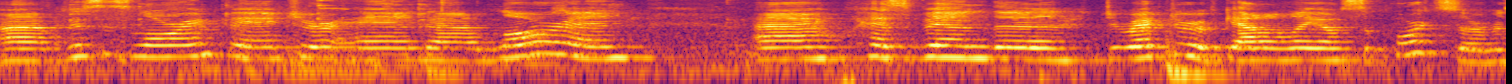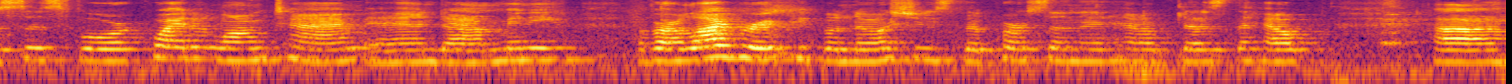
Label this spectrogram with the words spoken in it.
Uh, this is Lauren Fancher, and uh, Lauren uh, has been the director of Galileo Support Services for quite a long time, and uh, many of our library people know she's the person that help, does the help, uh,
